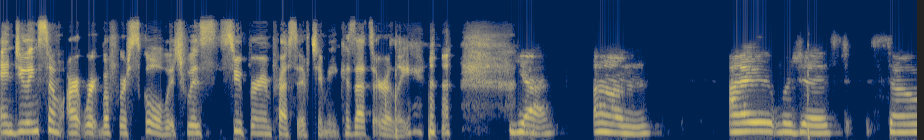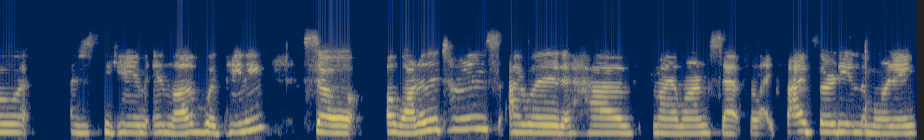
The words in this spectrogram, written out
and doing some artwork before school, which was super impressive to me because that's early. yeah. Um, I was just so, I just became in love with painting. So a lot of the times I would have my alarm set for like 5:30 in the morning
